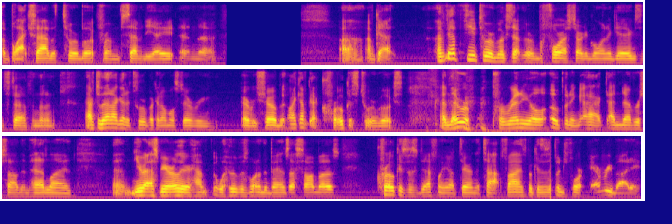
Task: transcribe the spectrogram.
a Black Sabbath tour book from '78, and uh, uh, I've got I've got a few tour books that were before I started going to gigs and stuff. And then after that, I got a tour book at almost every every show, but like I've got Krokus tour books, and they were perennial opening act. I never saw them headline. And you asked me earlier how who was one of the bands I saw most. Krokus is definitely up there in the top five because it's open for everybody.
